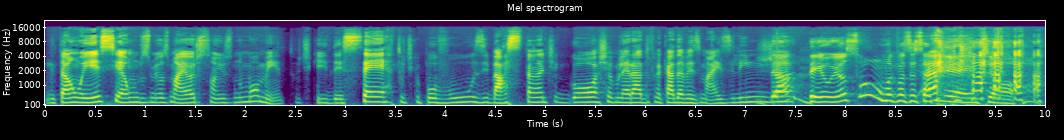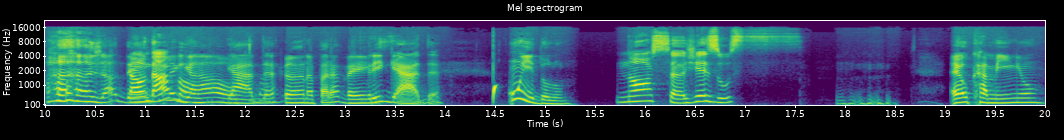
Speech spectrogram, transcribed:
Então, esse é um dos meus maiores sonhos no momento. De que dê certo, de que o povo use bastante, goste, a mulherada fica cada vez mais linda. Já deu. Eu sou uma que você é sua cliente, ó. Já deu. Então dá que bom. legal. Obrigada. Bacana, parabéns. Obrigada. Um ídolo. Nossa, Jesus. É o caminho,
